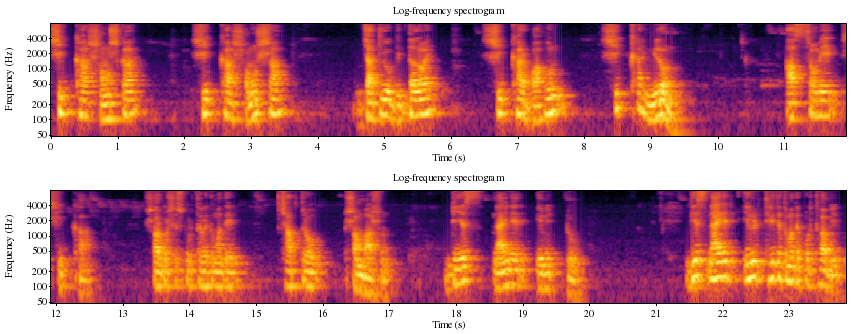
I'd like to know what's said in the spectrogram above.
শিক্ষা সংস্কার, শিক্ষা সমস্যা, জাতীয় বিদ্যালয়, শিক্ষার বাহন, শিক্ষার মিলন, আশ্রমের শিক্ষা। সর্বশেষ পড়তে হবে তোমাদের ছাত্র সম্ভাষণ। ডিএস নাইনের ইউনিট টু। ডিএস নাইনের ইউনিট থ্রিতে তোমাদের পড়তে হবে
